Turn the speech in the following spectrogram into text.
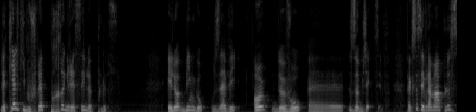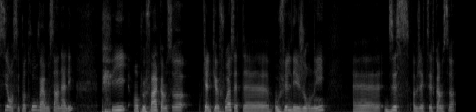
lequel qui vous ferait progresser le plus. Et là, bingo, vous avez un de vos euh, objectifs. Fait que ça, c'est vraiment plus si on ne sait pas trop vers où s'en aller. Puis, on peut faire comme ça quelques fois cette, euh, au fil des journées, 10 objectifs comme ça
